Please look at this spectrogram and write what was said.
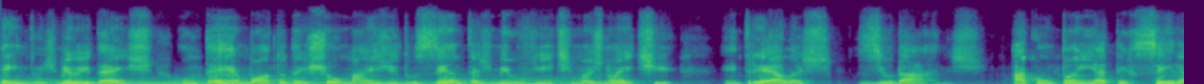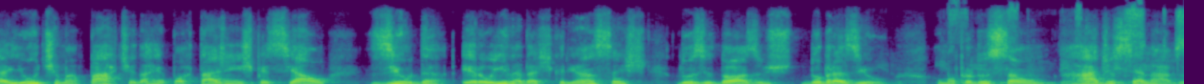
Em 2010, um terremoto deixou mais de 200 mil vítimas no Haiti, entre elas Zilda Arnes. Acompanhe a terceira e última parte da reportagem especial Zilda, Heroína das Crianças, dos Idosos do Brasil, uma produção Rádio Senado.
